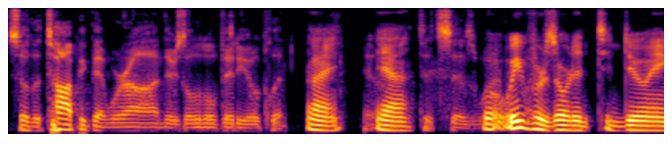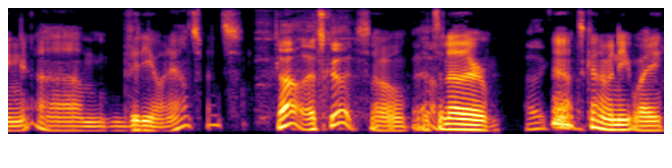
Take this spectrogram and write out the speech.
So the topic that we're on, there's a little video clip. right. You know, Yeah. That says Well, we've resorted to doing um, video announcements. oh that's good. So Yeah. that's another, I think yeah, it's kind of a neat way.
